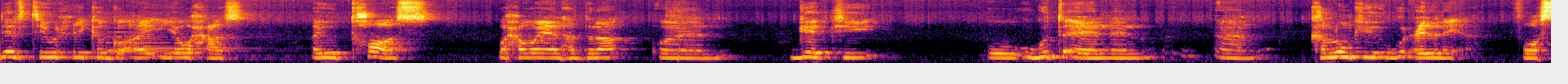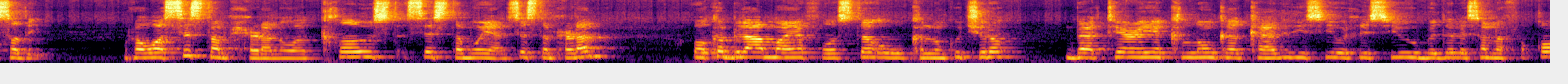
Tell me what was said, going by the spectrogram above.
dhirtii wixii ka go'ay iyo waxaas ayuu toos waxa weeyaan haddana geedkii uu ugu kalluunkii ugu celinaya foosadii marka waa system xidhan waa closed system weeyaan system xidhan oo ka bilaabmaya foosta uu kalluun ku jiro bacteria kalluunka kaadidiisii wixiisii u bedelaysa nafaqo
